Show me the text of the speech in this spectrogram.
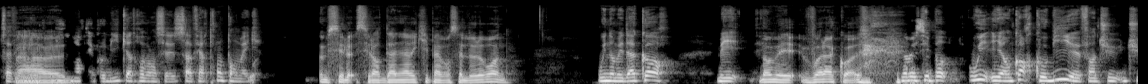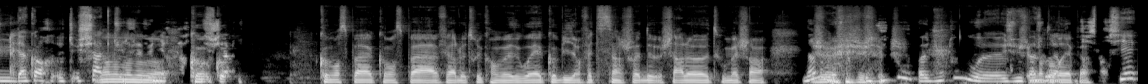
Ça fait bah, Kobe 96, ça va faire 30 ans, mec. C'est c'est leur dernière équipe avant celle de LeBron. Oui, non mais d'accord. Mais non mais voilà quoi. non mais c'est pas oui et encore Kobe enfin tu tu d'accord chaque tu fais venir commence pas, commence pas à faire le truc en mode ouais Kobe en fait c'est un choix de Charlotte ou machin. Non, je, pas, du tout, pas du tout. Euh, je vais pas jouer à sorcier,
